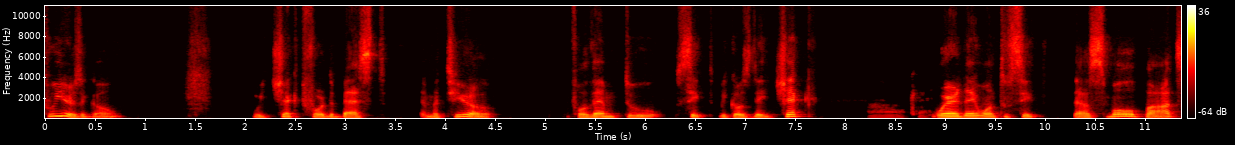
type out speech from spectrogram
two years ago, we checked for the best material for them to sit because they check okay. where they want to sit. There are small parts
